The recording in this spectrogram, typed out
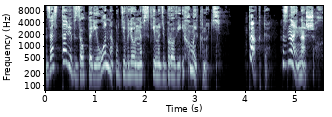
заставив Золтариона удивленно вскинуть брови и хмыкнуть. «Так-то, знай наших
